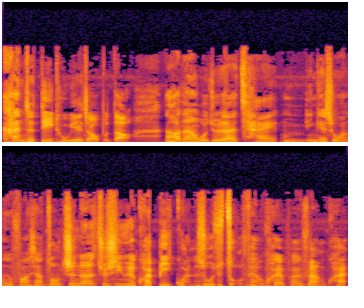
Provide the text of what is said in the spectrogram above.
看着地图也找不到。然后呢，我就在猜，嗯，应该是往那个方向。总之呢，就是因为快闭馆了，所以我就走得非常快，非常快。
